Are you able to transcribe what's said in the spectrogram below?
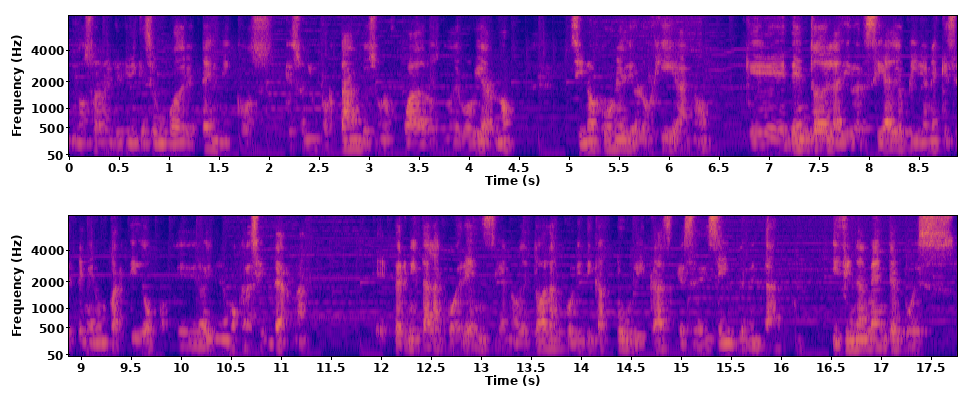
no solamente tiene que ser un cuadro de técnicos, que son importantes, son los cuadros de gobierno, sino con una ideología, ¿no? Que dentro de la diversidad de opiniones que se tenga en un partido, porque hay una democracia interna, eh, permita la coherencia de todas las políticas públicas que se desea implementar. Y finalmente, pues,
